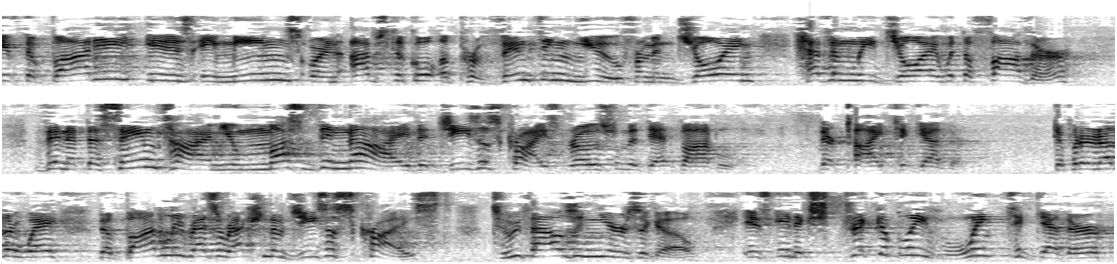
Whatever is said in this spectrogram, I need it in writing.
If the body is a means or an obstacle of preventing you from enjoying heavenly joy with the Father, then at the same time you must deny that Jesus Christ rose from the dead bodily. They're tied together. To put it another way, the bodily resurrection of Jesus Christ 2,000 years ago is inextricably linked together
